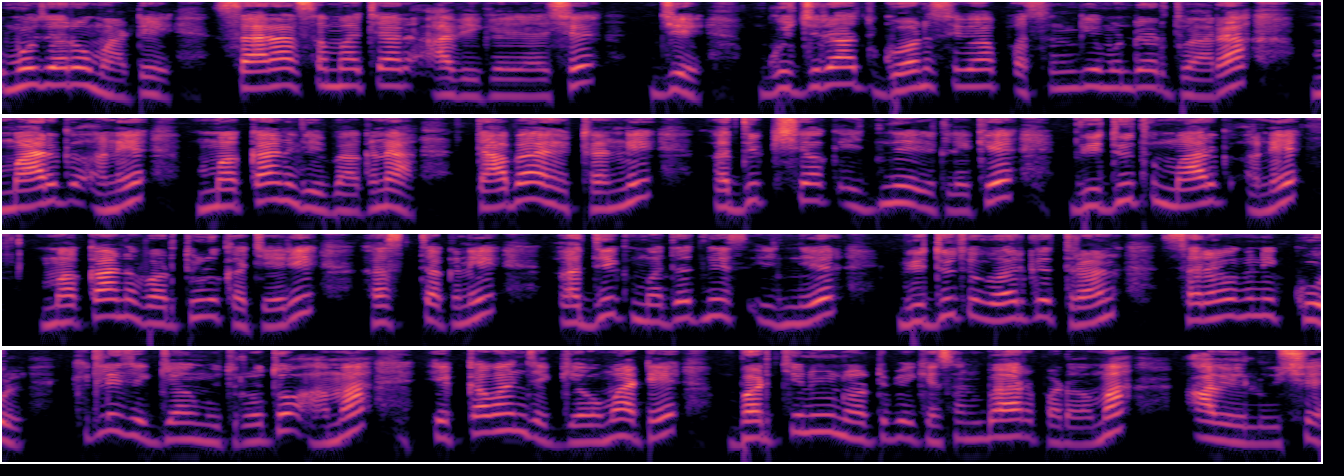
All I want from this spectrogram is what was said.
ઉમેદવારો માટે સારા સમાચાર આવી ગયા છે, જે ગુજરાત ગૌણ સેવા પસંદગી મંડળ દ્વારા માર્ગ અને મકાન વિભાગના તાબા હેઠળની અધિક્ષક, ઇજનેર એટલે કે વિદ્યુત માર્ગ અને મકાન વર્તુળ કચેરી, હસ્તકની અધિક મદદનીશ ઇજનેર વિદ્યુત વર્ગ ત્રણ સર્વગની કુલ કેટલી જગ્યાઓ મિત્રો? તો આમાં એકાવન જગ્યાઓ માટે ભરતીનું નોટિફિકેશન બહાર પાડવામાં આવેલું છે.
